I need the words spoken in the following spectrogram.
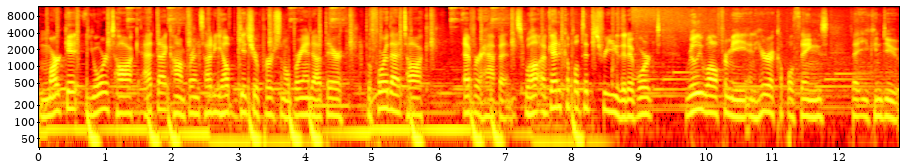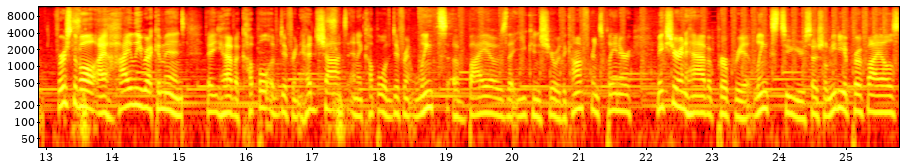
market your talk at that conference? How do you help get your personal brand out there before that talk ever happens? Well, I've got a couple tips for you that have worked really well for me, and here are a couple things that you can do. First of all, I highly recommend that you have a couple of different headshots and a couple of different lengths of bios that you can share with the conference planner. Make sure and have appropriate links to your social media profiles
